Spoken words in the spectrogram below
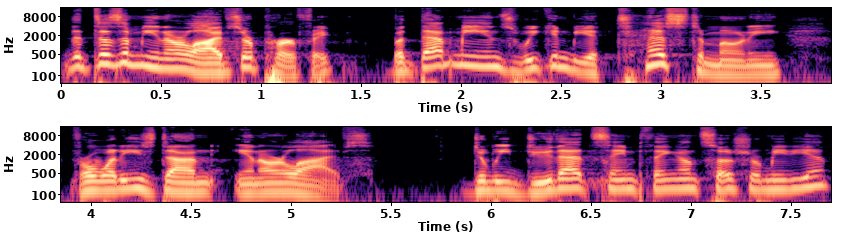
That doesn't mean our lives are perfect, but that means we can be a testimony for what he's done in our lives. Do we do that same thing on social media?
